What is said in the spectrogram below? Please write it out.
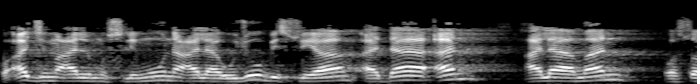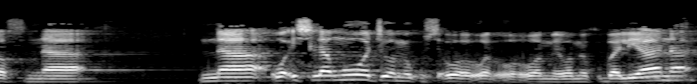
wa ajma'a almuslimuna ala wujubi siyam adaan ala man wasafna. Na waislamu wote wamekubaliana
